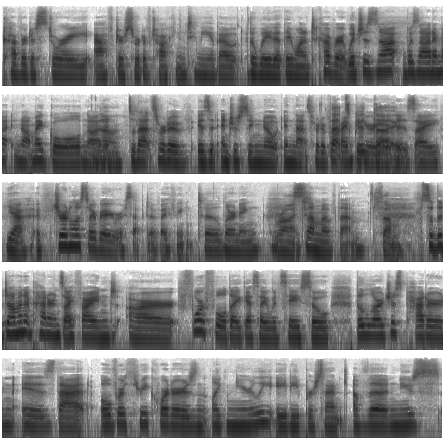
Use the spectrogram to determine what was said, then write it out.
covered a story after sort of talking to me about the way that they wanted to cover it, which is not was not my, not my goal, not No. in- so that sort of is an interesting note in that sort of That's time period though. Is I yeah, if journalists are very receptive, I think, to learning Right. some of them. Some. So the dominant patterns I find are fourfold, I guess I would say. So the largest pattern is that over three quarters, like nearly 80% of the news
